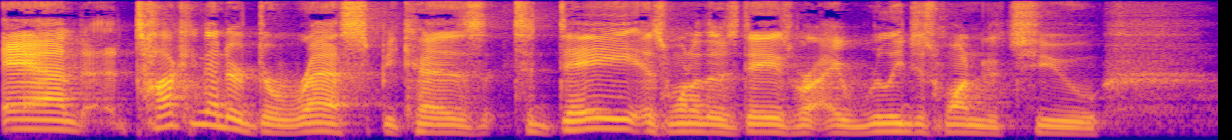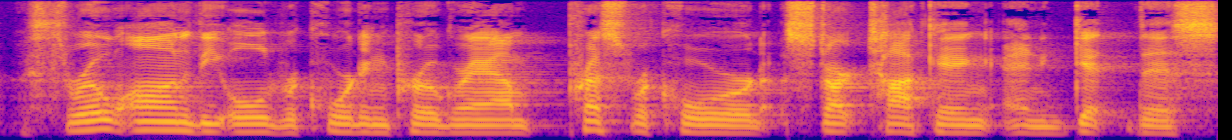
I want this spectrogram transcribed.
and talking under duress because today is one of those days where I really just wanted to throw on the old recording program, press record, start talking, and get this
